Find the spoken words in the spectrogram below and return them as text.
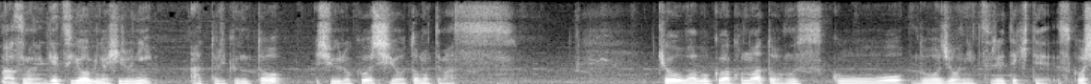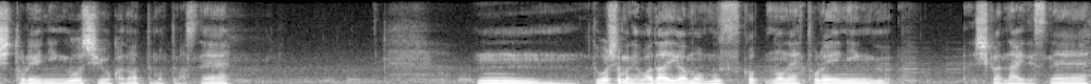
まあすいません。月曜日の昼に服部君と収録をしようと思ってます。今日は僕はこの後息子を道場に連れてきて少しトレーニングをしようかなって思ってますね。うんどうしてもね話題がもう息子のねトレーニングしかないですね。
